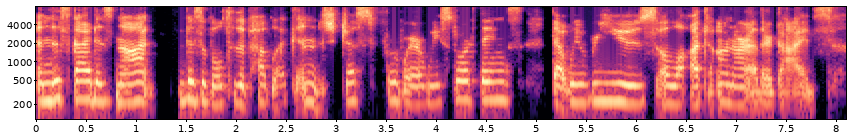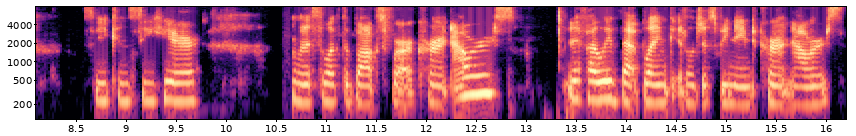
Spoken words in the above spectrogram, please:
and this guide is not visible to the public and it's just for where we store things that we reuse a lot on our other guides. So you can see here, I'm going to select the box for our current hours. And if I leave that blank, it'll just be named current hours.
